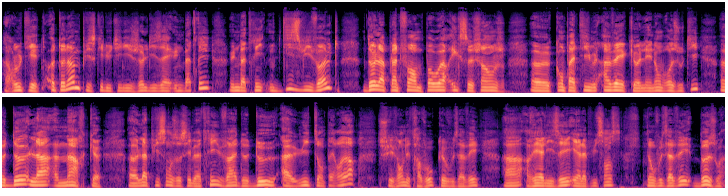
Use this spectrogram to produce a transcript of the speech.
Alors l'outil est autonome puisqu'il utilise, je le disais, une batterie, une batterie 18 volts de la plateforme Power Exchange euh, compatible avec les outils euh, de la marque. la puissance de ces batteries va de 2 à 8 ampères suivant les travaux que vous avez à réaliser et à la puissance dont vous avez besoin.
